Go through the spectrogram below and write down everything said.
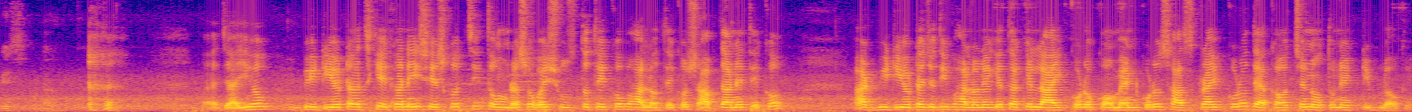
বেশি করে আনতে। আর যাই হোক, ভিডিওটা আজকে এখানেই শেষ করছি। তোমরা সবাই সুস্থ থেকো, ভালো থেকো, সাবধানে থেকো। আর ভিডিওটা যদি ভালো লেগে থাকে লাইক করো কমেন্ট করো সাবস্ক্রাইব করো। দেখা হচ্ছে নতুন একটি ব্লগে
